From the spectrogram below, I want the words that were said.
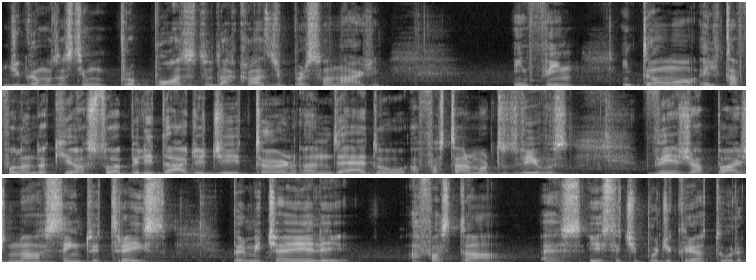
digamos assim, um propósito da classe de personagem. Enfim, então ó, ele está falando aqui, ó, sua habilidade de turn undead ou afastar mortos-vivos, veja a página 103 permite a ele afastar esse tipo de criatura.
